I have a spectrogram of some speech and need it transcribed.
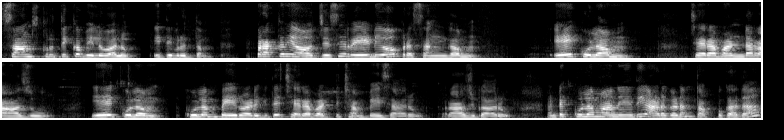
సాంస్కృతిక విలువలు ఇతివృత్తం. ప్రక్రియ వచ్చేసి రేడియో ప్రసంగం. ఏ కులం చెరబండ రాజు? ఏ కులం కులం పేరు అడిగితే చెరబట్టి చంపేశారు రాజుగారు. అంటే కులం అనేది అడగడం తప్పు కదా.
